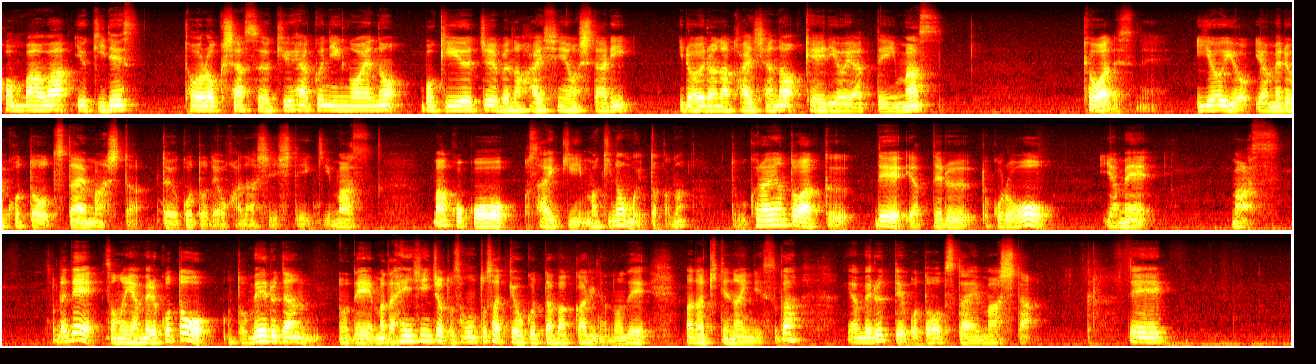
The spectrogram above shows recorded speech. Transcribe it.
こんばんは、ゆきです。登録者数900人超えの簿記 YouTube の配信をしたり、いろいろな会社の経理をやっています。今日はですね、いよいよ辞めることを伝えましたということでお話ししていきます。まあ、ここ最近、まあ、昨日も言ったかな。クライアントワークでやってるところを辞めます。それで、その辞めることをメールなので、まだ返信ちょっとほんとさっき送ったばっかりなので、まだ来てないんですが、辞めるっていうことを伝えました。で、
